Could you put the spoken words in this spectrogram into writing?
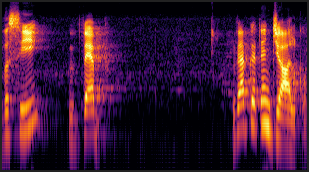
वसी, वेब। वेब कहते हैं जाल को।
